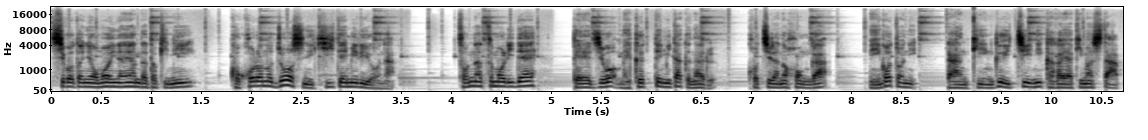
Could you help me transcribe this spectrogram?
仕事に思い悩んだ時に心の上司に聞いてみるような。そんなつもりでページをめくってみたくなる。こちらの本が見事にランキング1位に輝きました。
